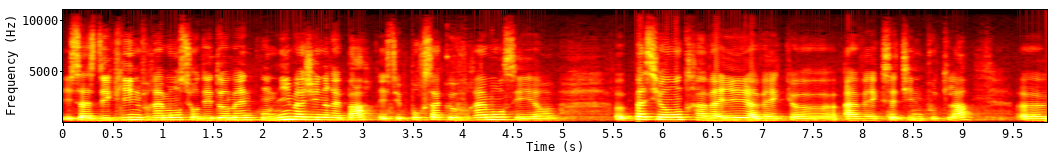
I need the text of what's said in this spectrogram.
Et ça se décline vraiment sur des domaines qu'on n'imaginerait pas. Et c'est pour ça que vraiment c'est passionnant de travailler avec, avec cet input-là. Euh,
